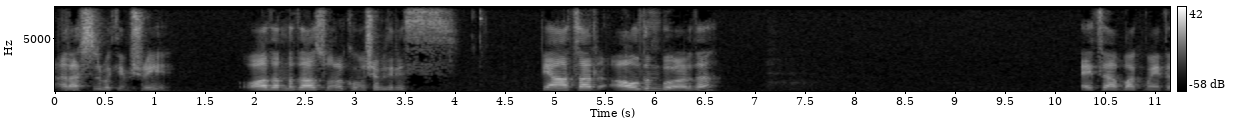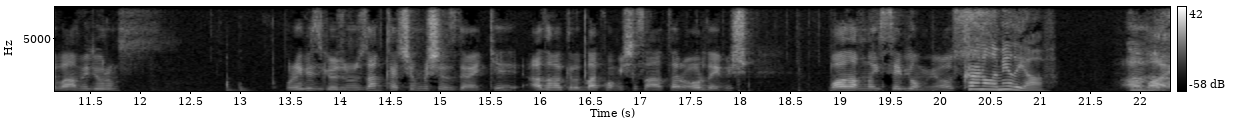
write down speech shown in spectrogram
Araştır bakayım şurayı. O adamla daha sonra konuşabiliriz. Bir anahtar aldım bu arada. Etrafa bakmaya devam ediyorum. Burayı biz gözümüzden kaçırmışız demek ki. Adam akıllı bakmamışız. Anahtar oradaymış. Bu adamla isteyebiliyor muyuz? Colonel Emiliov, Albay.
